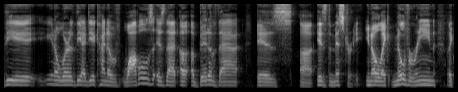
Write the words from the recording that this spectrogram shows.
the, you know, where the idea kind of wobbles is that a, a bit of that is uh is the mystery you know like milverine like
